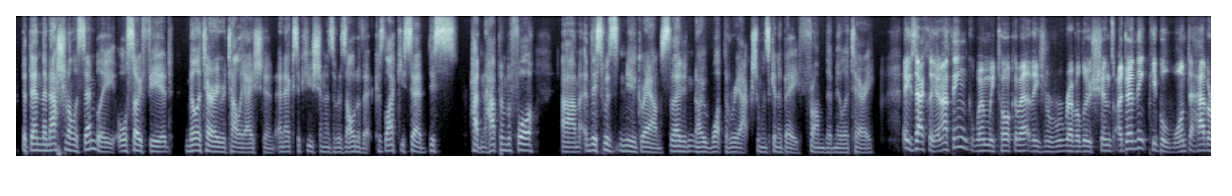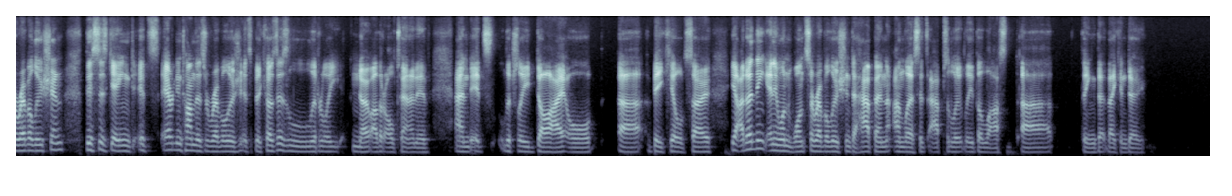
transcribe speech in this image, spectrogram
but then the National Assembly also feared military retaliation and execution as a result of it. Because, like you said, this hadn't happened before. Um, and this was new ground. So they didn't know what the reaction was going to be from the military. Exactly. And I think when we talk about these revolutions, I don't think people want to have a revolution. This is getting, it's every time there's a revolution, it's because there's literally no other alternative and it's literally die or uh, be killed. So, yeah, I don't think anyone wants a revolution to happen unless it's absolutely the last uh, thing that they can do.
